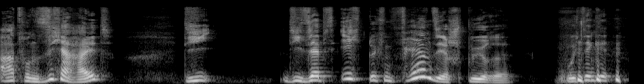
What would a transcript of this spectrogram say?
Art von Sicherheit, die, die selbst ich durch den Fernseher spüre. Wo ich denke,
